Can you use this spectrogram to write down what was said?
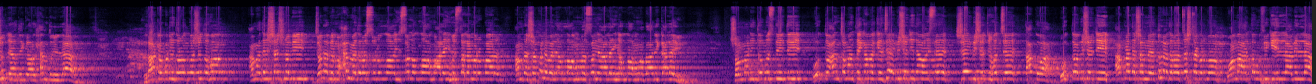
শুক্রিয়া দিই আলহামদুলিল্লাহ। লাখ কোটি দরদ বসত হোক। আমাদের শেষ নবী জনাবে মোহাম্মদ রসুল্লাহ সাল্লাল্লাহু আলাইহি ওয়াসাল্লামের উপর আমরা সকলে বলি, আল্লাহুম্মা সাল্লি আলাইহি, আল্লাহুম্মা বারিক আলাইহি। সম্মানিত উপস্থিতি, উক্ত আঞ্চমান থেকে আমাকে যে বিষয়টি দেওয়া হয়েছে, সেই বিষয়টি হচ্ছে তাকুয়া উক্ত বিষয়টি আপনাদের সামনে তুলে ধরার চেষ্টা করব। ওমা তৌফিকি ইল্লা বিল্লাহ।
